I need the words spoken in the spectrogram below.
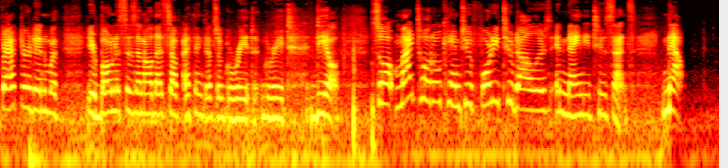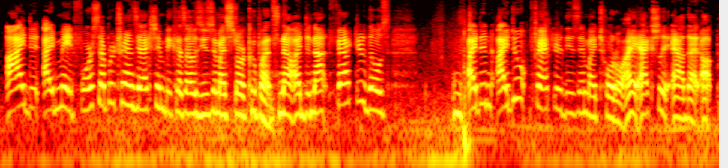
factor it in with your bonuses and all that stuff, I think that's a great, great deal. So my total came to $42.92. Now, I did I made four separate transactions because I was using my store coupons. Now I did not factor those I didn't I don't factor these in my total. I actually add that up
